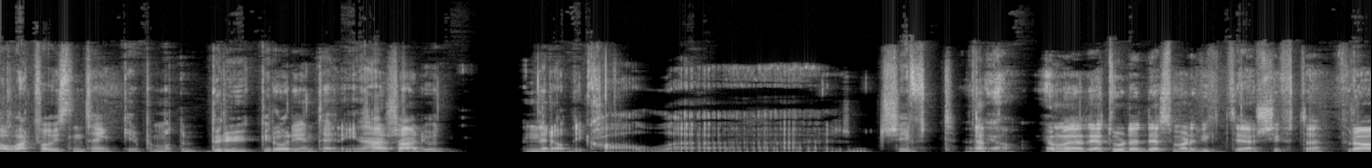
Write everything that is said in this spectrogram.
og i hvert fall hvis en tenker på en måte brukerorienteringen her, så er det jo en radikal eh, skift. Ja. ja, men jeg, jeg tror det er det som er det viktige skiftet fra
